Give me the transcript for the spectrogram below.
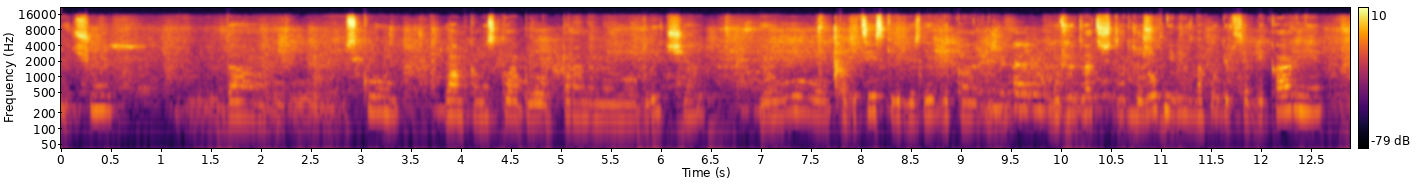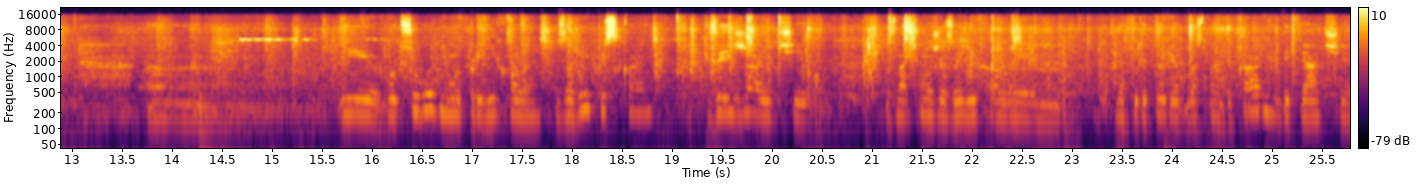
не чув. Да, склом, ламками скла було поранено його обличчя. Його поліцейські відвезли в лікарню. Вже 24 жовтня він знаходився в лікарні. Е, І от сьогодні ми приїхали за випискою, заїжджаючи, значить, ми вже заїхали на територію обласної лікарні дитячої,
